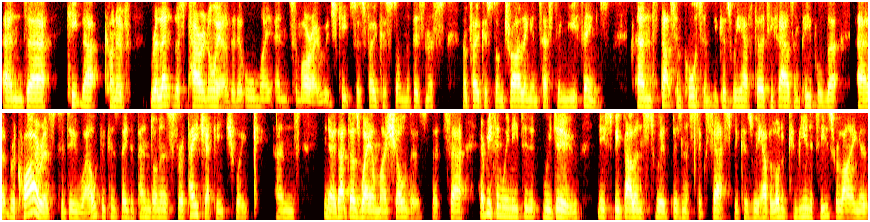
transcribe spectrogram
and uh, keep that kind of relentless paranoia that it all might end tomorrow, which keeps us focused on the business and focused on trialing and testing new things. And that's important because we have 30,000 people that uh, require us to do well because they depend on us for a paycheck each week. And you know that does weigh on my shoulders that uh, everything we need to we do needs to be balanced with business success because we have a lot of communities relying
